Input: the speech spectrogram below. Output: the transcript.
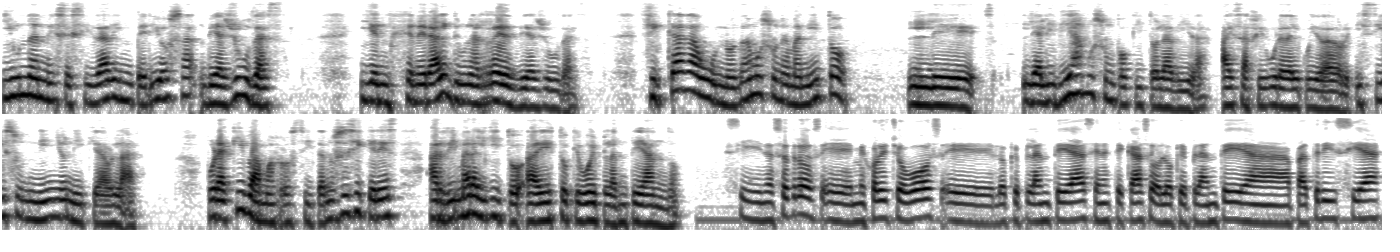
y una necesidad imperiosa de ayudas y en general de una red de ayudas. Si cada uno damos una manito, le, le aliviamos un poquito la vida a esa figura del cuidador. Y si es un niño, ni que hablar. Por aquí vamos, Rosita. No sé si querés arrimar algo a esto que voy planteando. Sí, nosotros, eh, mejor dicho vos, eh, lo que planteas en este caso, lo que plantea Patricia,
